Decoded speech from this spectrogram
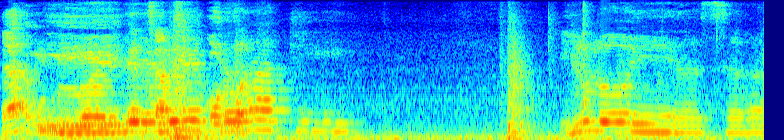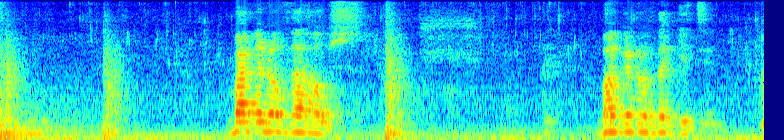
yeah, we get some cold one. Bucket of the house. Bucket of the kitchen.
